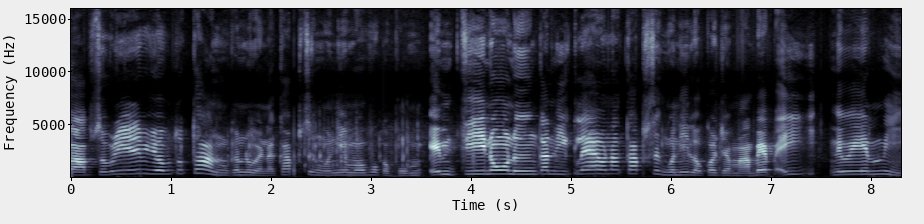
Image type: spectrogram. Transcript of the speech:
กับสวัสดีท่านผู้ชมทุกท่านกันด้วยนะครับ ซึ่งวันนี้มาพบกับผม MG โนหนึ่งกันอีกแล้วนะครับ ซึ่งวันนี้เราก็จะมาแบบไอ้ในเวนี่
